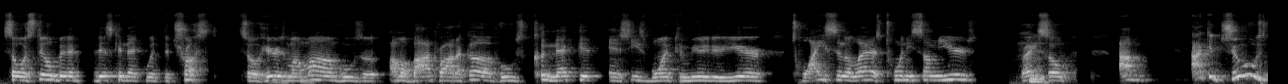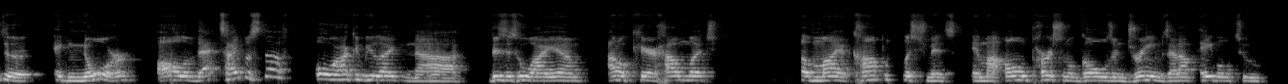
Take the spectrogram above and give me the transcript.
so it's still been a disconnect with the trust. So here's my mom, who's a I'm a byproduct of, who's connected, and she's won community of the year twice in the last 20 some years, right? Hmm. So I'm I could choose to ignore all of that type of stuff, or I could be like, nah, this is who I am. I don't care how much of my accomplishments and my own personal goals and dreams that I'm able to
